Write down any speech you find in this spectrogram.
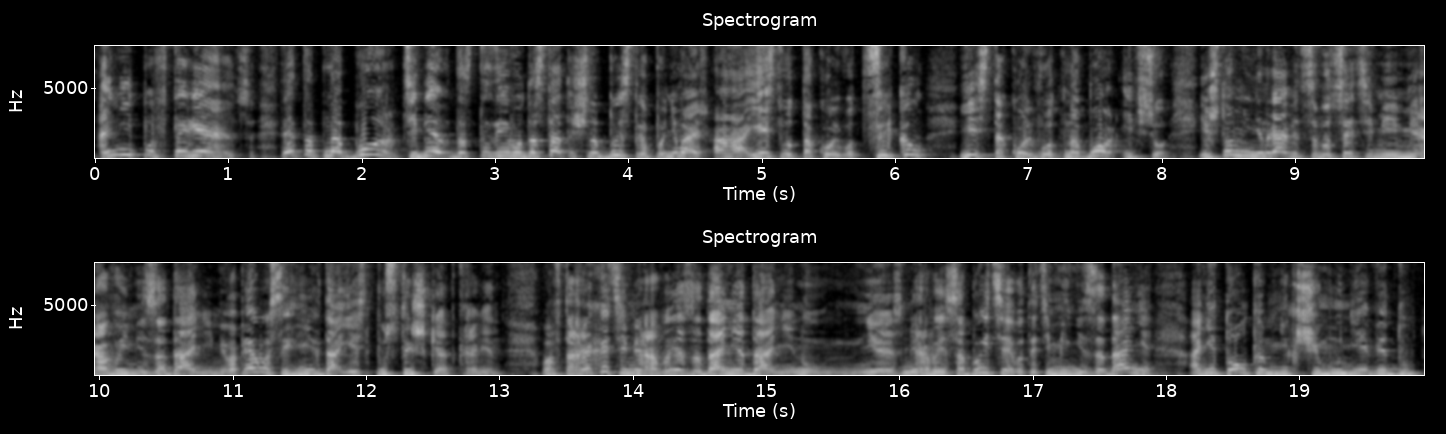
Они повторяются. Этот набор тебе, ты его достаточно быстро понимаешь. Ага, есть вот такой вот цикл, есть такой вот набор и все. И что мне не нравится вот с этими мировыми заданиями. Во-первых, среди них, да, есть пустышки откровенно. Во-вторых, эти мировые задания, да, не, ну, не мировые события, вот эти мини-задания, они толком ни к чему не ведут.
